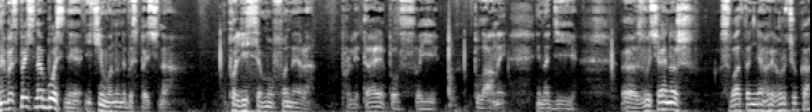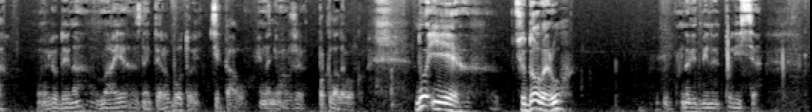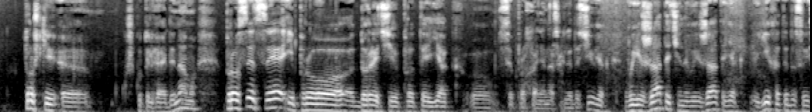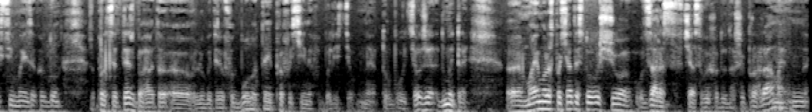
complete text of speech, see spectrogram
Небезпечна Боснія. І чим вона небезпечна? Полісся, мов фанера, пролітає повз свої плани і надії. Е, Звичайно ж, сватання Григорчука. Людина має знайти роботу цікаву, і на нього вже поклали око. Ну і чудовий рух, на відміну від Полісся, трошки е, шкутильгає Динамо. Про все це і про, до речі, про те, як це прохання наших глядачів, як виїжджати чи не виїжджати, як їхати до своїх сімей за кордон. Про це теж багато е, любителів футболу та й професійних футболістів не турбуються. Отже, Дмитре, е, маємо розпочати з того, що зараз, в час виходу нашої програми, е,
